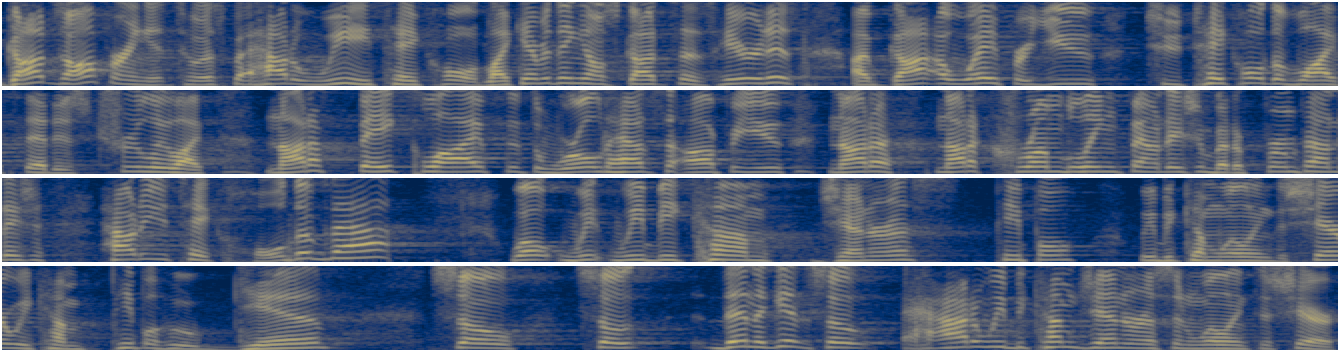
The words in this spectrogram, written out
God's offering it to us, but how do we take hold? Like everything else, God says, Here it is. I've got a way for you to take hold of life that is truly life. Not a fake life that the world has to offer you, not a, not a crumbling foundation, but a firm foundation. How do you take hold of that? Well, we, we become generous people, we become willing to share, we become people who give. So, so then again, so how do we become generous and willing to share?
